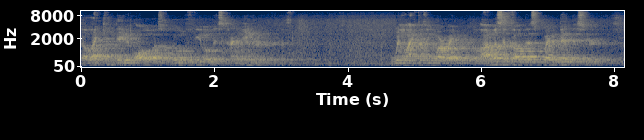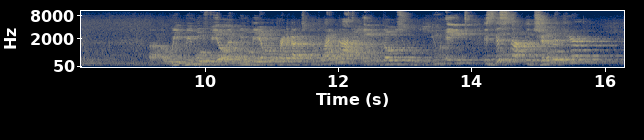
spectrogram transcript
Now, like King David, all of us will feel this kind of anger when life doesn't go our way. A lot of us have felt this quite a bit this year. Uh, we, we will feel and we will be able to pray to God, do I not hate those who you hate? Is this not legitimate here?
